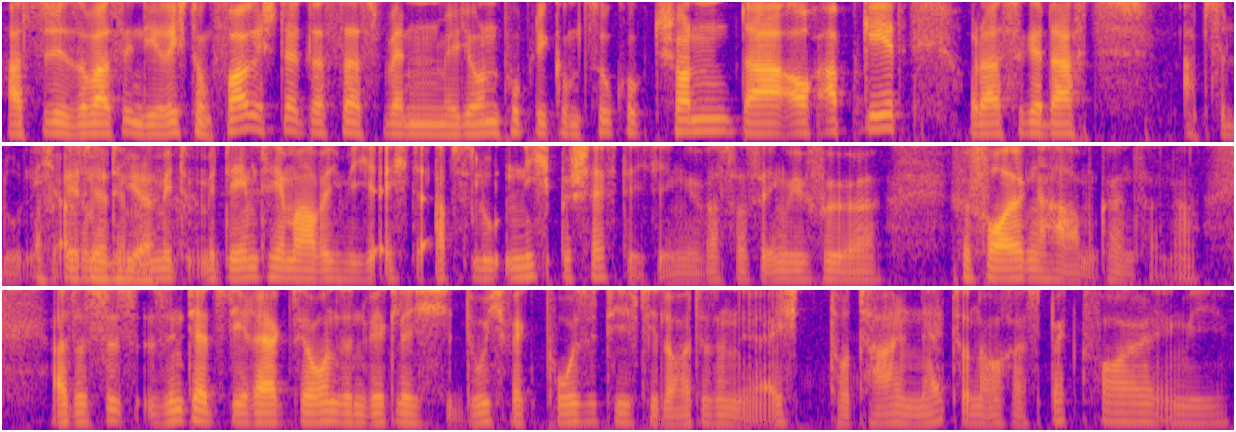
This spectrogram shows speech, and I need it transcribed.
hast du dir sowas in die Richtung vorgestellt, dass das, wenn ein Millionenpublikum zuguckt, schon da auch abgeht? Oder hast du gedacht, Absolut nicht. Also mit dem, mit, mit dem Thema habe ich mich echt absolut nicht beschäftigt, irgendwie, was das irgendwie für, für Folgen haben könnte. Ne? Also es ist, sind jetzt die Reaktionen sind wirklich durchweg positiv. Die Leute sind echt total nett und auch respektvoll irgendwie.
